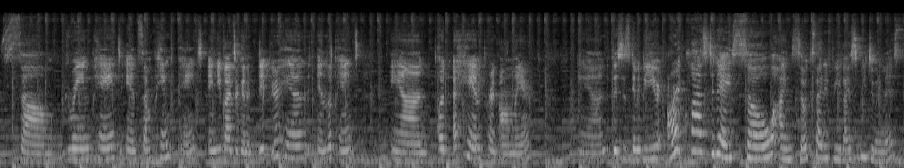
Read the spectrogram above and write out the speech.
some green paint, and some pink paint. And you guys are going to dip your hand in the paint and put a handprint on there. And this is going to be your art class today. So I'm so excited for you guys to be doing this.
